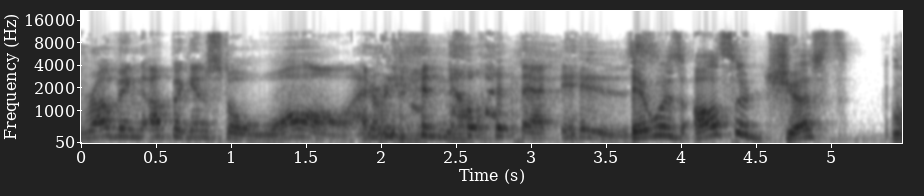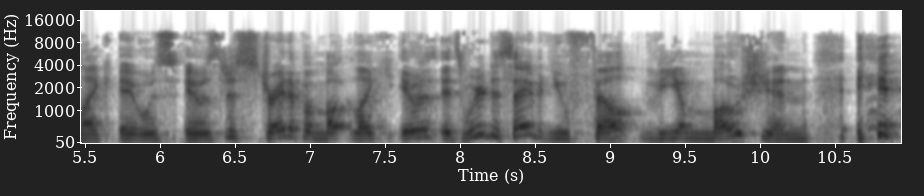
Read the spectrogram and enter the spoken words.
rubbing up against a wall. I don't even know what that is. It was also just like it was it was just straight up emo- like it was it's weird to say but you felt the emotion in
